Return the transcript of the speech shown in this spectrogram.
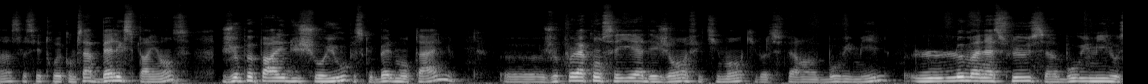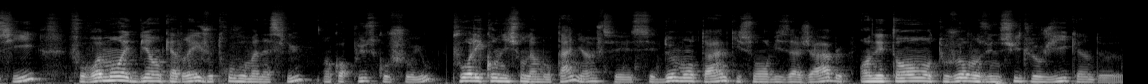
hein, ça s'est trouvé comme ça. Belle expérience. Je peux parler du Shoyu parce que belle montagne. Euh, je peux la conseiller à des gens, effectivement, qui veulent se faire un beau 8000. Le Manaslu, c'est un beau 8000 aussi. Il faut vraiment être bien encadré, je trouve, au Manaslu, encore plus qu'au Shoyu. Pour les conditions de la montagne, hein, c'est deux montagnes qui sont envisageables, en étant toujours dans une suite logique hein, de,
